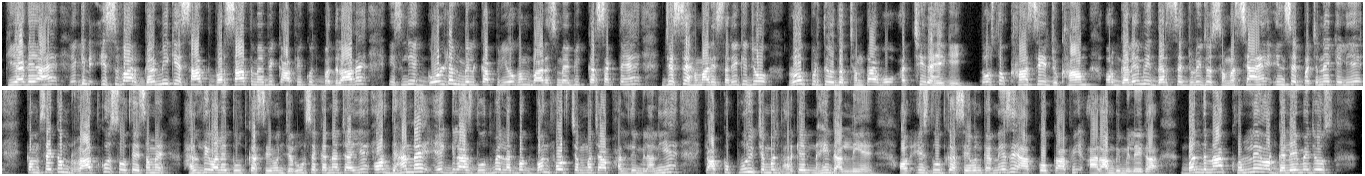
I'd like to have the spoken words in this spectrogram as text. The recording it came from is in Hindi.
किया गया है। लेकिन इस बार गर्मी के साथ बरसात में भी काफ़ी कुछ बदलाव है। इसलिए गोल्डन मिल्क का प्रयोग हम बारिश में भी कर सकते हैं जिससे हमारे शरीर की जो रोग प्रतिरोधक क्षमता है वो अच्छी रहेगी। दोस्तों खांसी जुकाम और गले में दर्द से जुड़ी जो समस्या है इनसे बचने के लिए कम से कम रात को सोते समय हल्दी वाले दूध का सेवन ज़रूर से करना चाहिए। और ध्यान रहे एक गिलास दूध में लगभग वन फोर्थ चम्मच आप हल्दी मिलानी है कि आपको पूरी चम्मच भर के नहीं डालनी है। और इस दूध का सेवन करने से आप आपको काफ़ी आराम भी मिलेगा। बंद नाक खोलने और गले में जो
